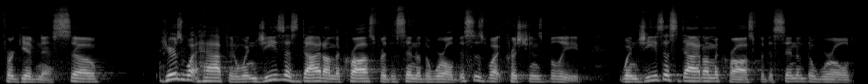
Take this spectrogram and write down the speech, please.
forgiveness. So here's what happened when Jesus died on the cross for the sin of the world. This is what Christians believe when Jesus died on the cross for the sin of the world,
